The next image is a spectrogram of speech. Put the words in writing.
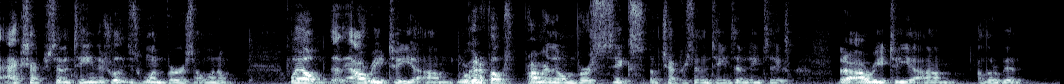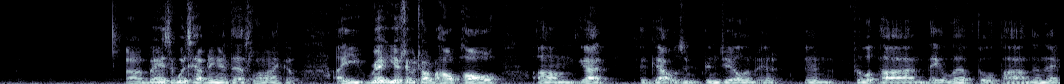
Acts chapter 17, there's really just one verse I want to, well, I'll read to you. Um, we're going to focus primarily on verse 6 of chapter 17, 17, 6, but I'll read to you um, a little bit. Uh, basically, what's happening in Thessalonica. Uh, you read, yesterday we talked about how Paul um, got got was in, in jail in, in, in, Philippi, and they left Philippi, and then they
